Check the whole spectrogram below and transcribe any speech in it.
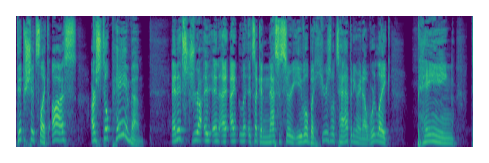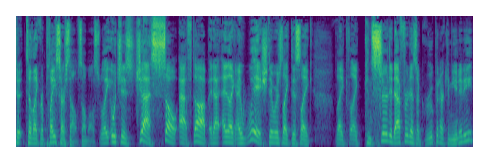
dipshits like us are still paying them, and it's dri- and I, I, it's like a necessary evil. But here's what's happening right now: we're like paying to, to like replace ourselves almost, like which is just so effed up. And I, I like I wish there was like this like like like concerted effort as a group in our community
